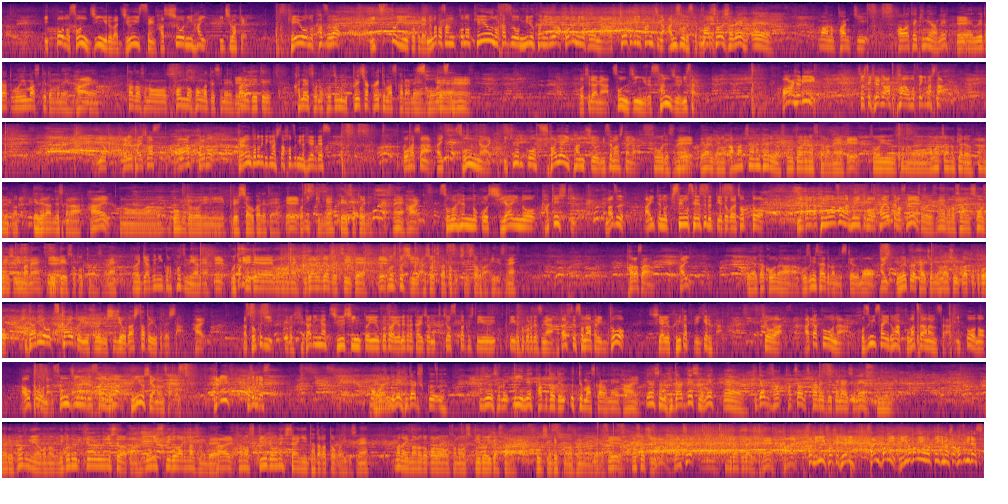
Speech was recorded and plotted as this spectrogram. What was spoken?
一方のソン・ジンユルは11戦8勝2敗1分け。KO の数は5つということで沼田さんこの KO の数を見る限りは穂積の方が圧倒的にパンチがありそうですけどね、まあそうですよね。えーまああのパンチ。パワー的にはね、ええ。えー上だと思いますけどもね。はい。えーただその孫の方がですねええ。前に出てかなりその穂積にプレッシャーかけてますからね。そうですね、こちらがソン・ジンユル32歳あ左。そして左のアッパーを持ってきました。左を返します。あーこれもぐーんと伸びてきました穂積の左です大橋さん、はい。ソンがいきなりこう素早いパンチを見せましたが。そうですね、えやはりこのアマチュアのキャリアは相当ありますからね、えそういうそのアマチュアのキャリアを含めればベテランですから、はい。このゴングと同時にプレッシャーをかけて、ええ。この一気にねペースを取りに行きますね。はい、その辺のこう試合の駆け引き、まず相手の機戦を制するっていうところはちょっとなかなか手強そうな雰囲気も漂ってますね。そうですね、この孫孫選手、今ね、いいええペースを取ってますよね。また逆にこの穂積はね、ええ落ち着いて、このね、左ジャブをついてええ、もう少し足を使ったボクシングした方がいいですね。タラさん、はい、えー赤コーナー、穂積サイドなんですけれども、はい米倉会長にお話を伺ったところ、左を使えというふうに指示を出したということでした。はい。まあ特にこの左が中心ということは米倉会長も口を酸っぱくして言っているところですが果たしてそのあたりどう試合を組み立てていけるか今日は赤コーナー穂積サイドが小松アナウンサー一方の青コーナーソン・ジンユルサイドが国吉アナウンサーです左穂積ですまあ、穂積ね左フック非常にそのいいね角度で打ってますからね。はいやはりその左ですよね。えー左さたくさん使わないといけないですよね。やはり穂積はこのミドル級にしてはこの非常にスピードがありますんで、はいそのスピードをね主体に戦った方がいいですね。まだ今のところそのスピードを生かしたボクシングできてませんので、ええ。もう少しあワンツー。組み立てたいですね。はい、さあ右そして左。さらにボディ。右のボディを持っていきました穂積です。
